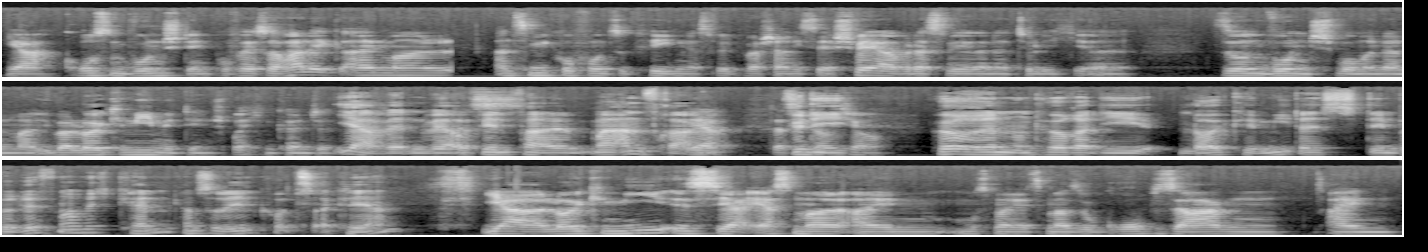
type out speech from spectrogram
ja, großen Wunsch, den Professor Halleck einmal ans Mikrofon zu kriegen. Das wird wahrscheinlich sehr schwer, aber das wäre natürlich äh, so ein Wunsch, wo man dann mal über Leukämie mit denen sprechen könnte. Ja, werden wir Das- auf jeden Fall mal anfragen. Ja, das Für die ich auch. Hörerinnen und Hörer, die Leukämie, das, den Begriff noch nicht kennen, kannst du den kurz erklären? Ja, Leukämie ist ja erstmal ein, muss man jetzt mal so grob sagen, ein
